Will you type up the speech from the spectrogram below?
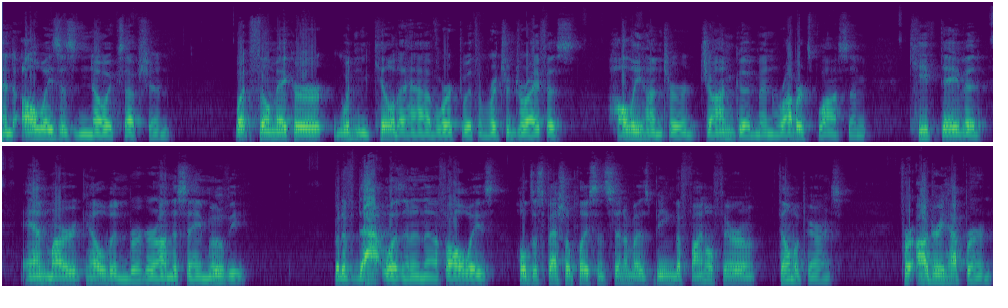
and always is no exception. What filmmaker wouldn't kill to have worked with Richard Dreyfuss, Holly Hunter, John Goodman, Roberts Blossom, Keith David, and Marg Helgenberger on the same movie? But if that wasn't enough, Always holds a special place in cinema as being the final film appearance for Audrey Hepburn,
